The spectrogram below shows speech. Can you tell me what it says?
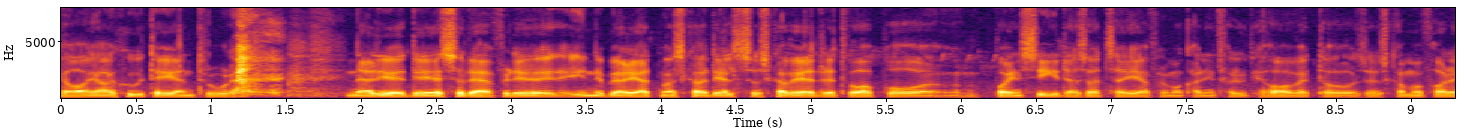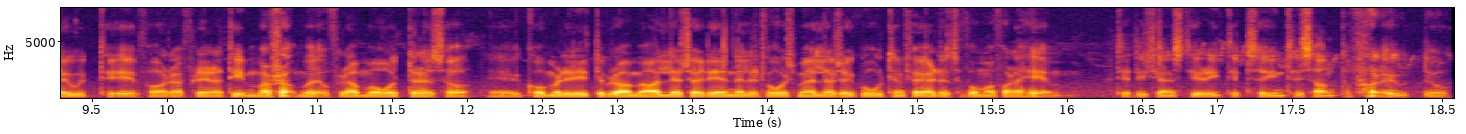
Ja, jag har skjutit en tror jag. Nej, det är sådär, för det innebär ju att man ska, dels så ska vädret vara på, på en sida så att säga, för man kan inte fara ut i havet och så ska man fara ut, fara flera timmar fram, fram och åter och så eh, kommer det lite bra med aller så är det en eller två smällar så är kvoten färdig så får man fara hem. Det, det känns ju riktigt så intressant att fara ut då.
